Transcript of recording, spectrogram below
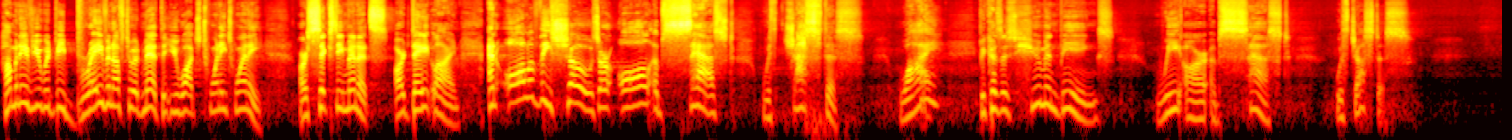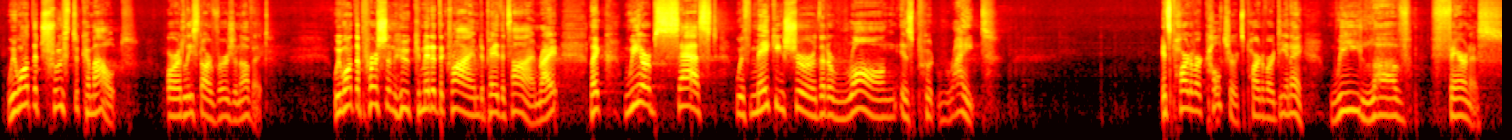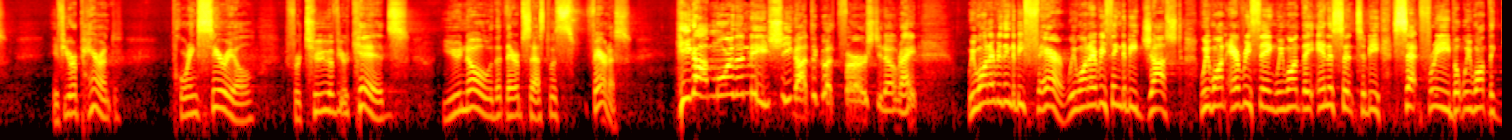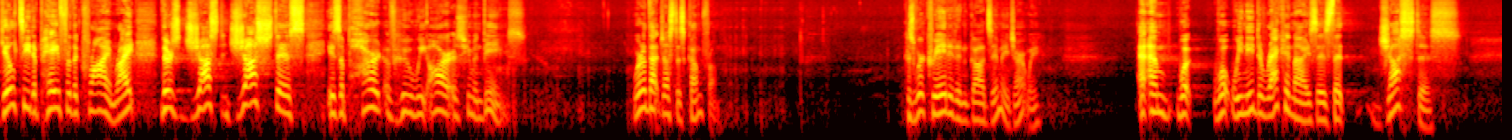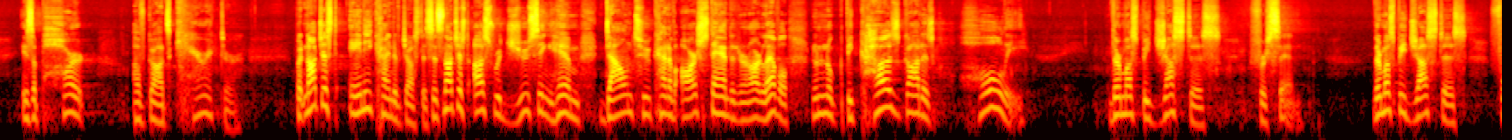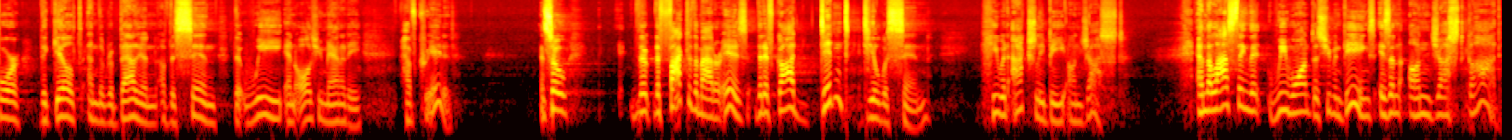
How many of you would be brave enough to admit that you watch 2020 or 60 Minutes or Dateline? And all of these shows are all obsessed with justice. Why? Because as human beings, we are obsessed with justice. We want the truth to come out, or at least our version of it. We want the person who committed the crime to pay the time, right? Like, we are obsessed with making sure that a wrong is put right. It's part of our culture, it's part of our DNA. We love fairness. If you're a parent pouring cereal for two of your kids, you know that they're obsessed with fairness. He got more than me. She got the good first, you know, right? We want everything to be fair. We want everything to be just. We want everything. We want the innocent to be set free, but we want the guilty to pay for the crime, right? There's just justice is a part of who we are as human beings. Where did that justice come from? Because we're created in God's image, aren't we? And what, what we need to recognize is that justice is a part of God's character. But not just any kind of justice. It's not just us reducing him down to kind of our standard and our level. No, no, no. Because God is holy, there must be justice for sin. There must be justice for the guilt and the rebellion of the sin that we and all humanity have created. And so the, the fact of the matter is that if God didn't deal with sin, he would actually be unjust. And the last thing that we want as human beings is an unjust God.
